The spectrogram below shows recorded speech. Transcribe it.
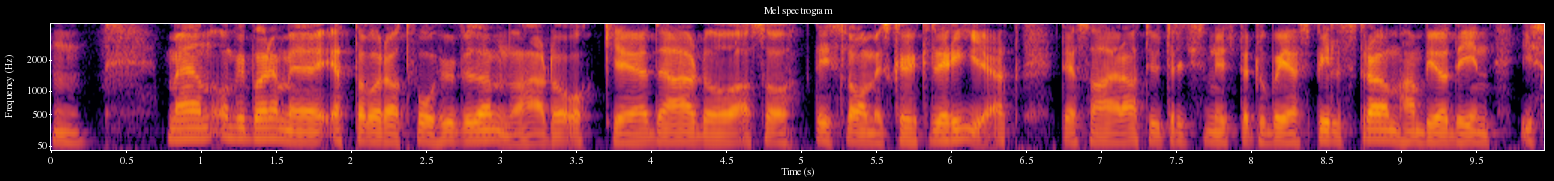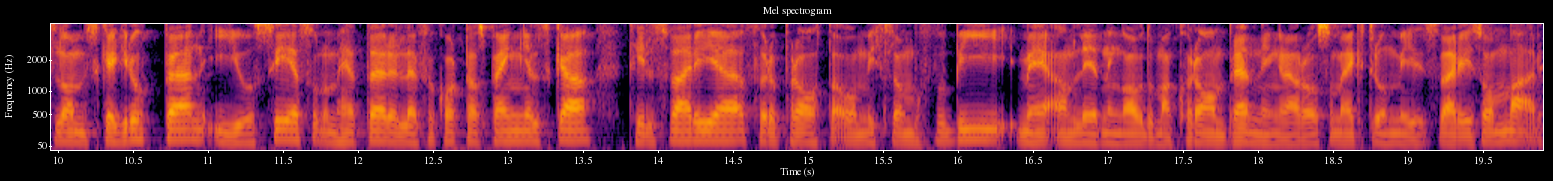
Mm. Men om vi börjar med ett av våra två huvudämnen här då och eh, det är då alltså det islamiska hyckleriet. Det är så här att utrikesminister Tobias Billström, han bjöd in islamiska gruppen, IOC som de heter, eller förkortas på engelska, till Sverige för att prata om islamofobi med anledning av de här koranbränningarna då som ägt rum i Sverige i sommar.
